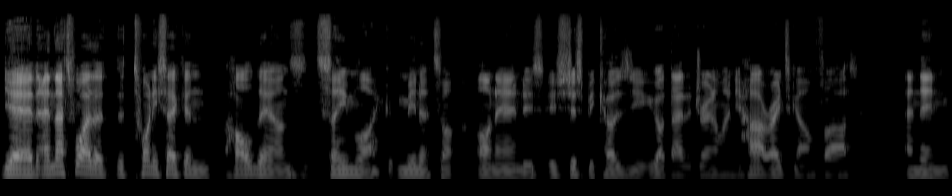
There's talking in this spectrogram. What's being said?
Yeah, and that's why the, the 20 second hold downs seem like minutes on, on end is, is just because you got that adrenaline, your heart rate's going fast. And then,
